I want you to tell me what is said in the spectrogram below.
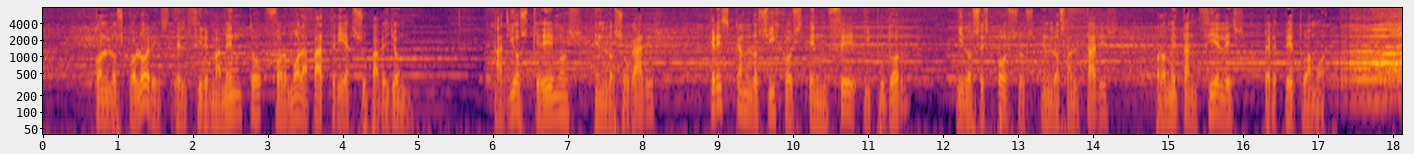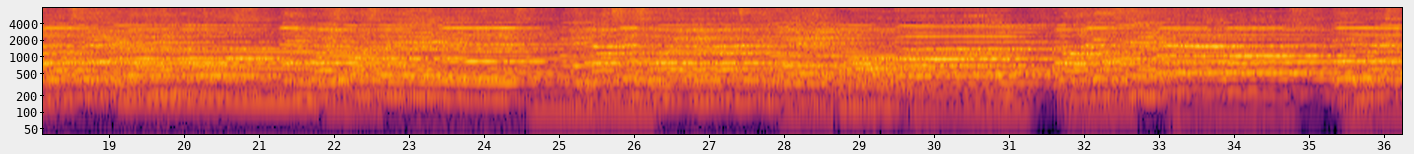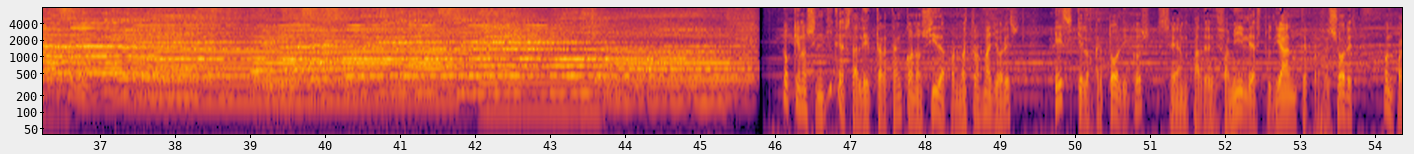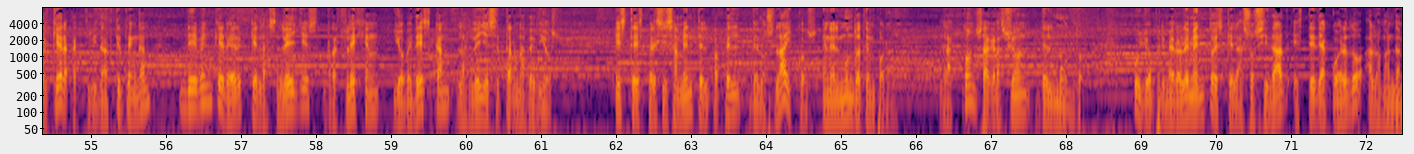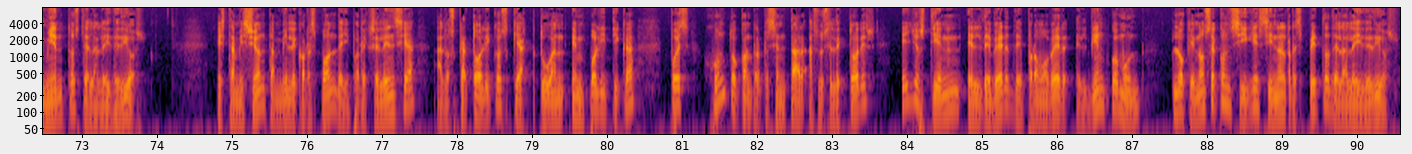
con los colores del firmamento formó la patria su pabellón. A Dios queremos en los hogares, crezcan los hijos en fe y pudor, y los esposos en los altares prometan fieles perpetuo amor. Lo que nos indica esta letra tan conocida por nuestros mayores es que los católicos, sean padres de familia, estudiantes, profesores o en cualquier actividad que tengan, deben querer que las leyes reflejen y obedezcan las leyes eternas de Dios. Este es precisamente el papel de los laicos en el mundo temporal, la consagración del mundo, cuyo primer elemento es que la sociedad esté de acuerdo a los mandamientos de la ley de Dios. Esta misión también le corresponde y por excelencia a los católicos que actúan en política, pues junto con representar a sus electores, ellos tienen el deber de promover el bien común, lo que no se consigue sin el respeto de la ley de Dios.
